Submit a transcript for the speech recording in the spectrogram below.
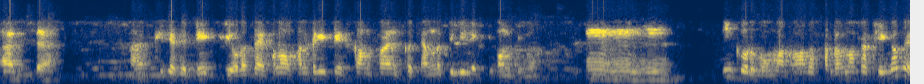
আচ্ছা। ঠিক আছে দেখছি। ওরা তো এখনও ওখান থেকে প্রেস কনফারেন্স করছে। আমরা টিভি দেখছি কন্টিনিউ হুম হুম হুম। কি করব? মাথা মাথা ফাটানোটা ঠিক হবে?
